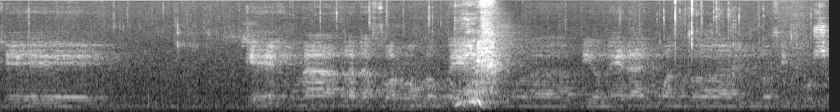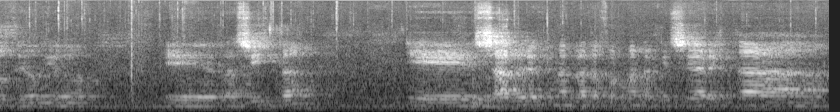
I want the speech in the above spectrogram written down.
que, que es una plataforma europea pionera en cuanto a los discursos de odio eh, racista. Eh, es una plataforma en la que SEAR está,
